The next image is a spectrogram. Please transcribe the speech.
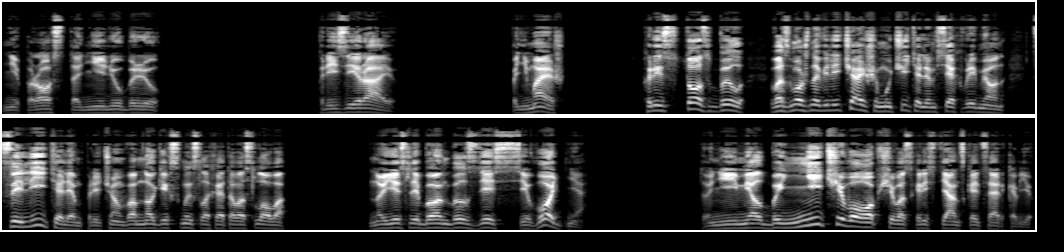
Не просто не люблю. Презираю. Понимаешь, Христос был, возможно, величайшим учителем всех времен, целителем, причем во многих смыслах этого слова. Но если бы он был здесь сегодня, то не имел бы ничего общего с христианской церковью.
